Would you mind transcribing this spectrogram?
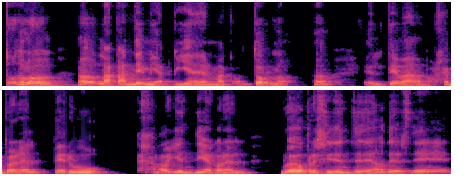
Todo lo, la pandemia viene del macroentorno. ¿no? El tema, por ejemplo, en el Perú, hoy en día con el nuevo presidente. Desde,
